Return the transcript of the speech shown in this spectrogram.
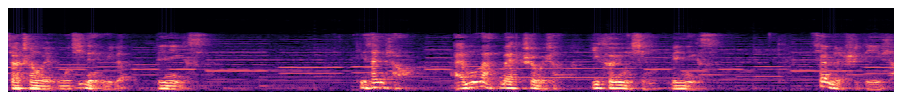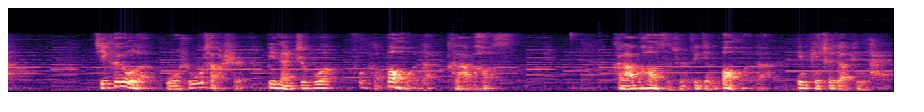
将成为 5G 领域的 Linux。第三条，M1 Mac 设备上亦可运行 Linux。下面是第一条。极客用了五十五小时 B 站直播不可爆火的 Clubhouse。Clubhouse 是最近爆火的音频社交平台，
